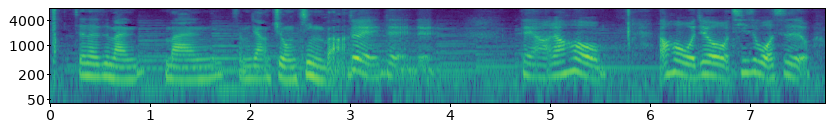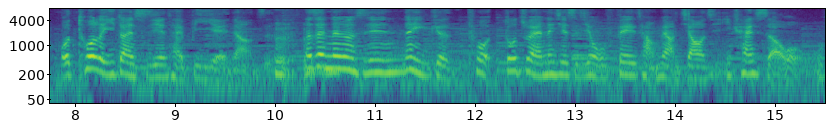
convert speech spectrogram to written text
真的是蛮蛮怎么讲窘境吧？对对对，对啊。然后，然后我就其实我是我拖了一段时间才毕业这样子。嗯。那在那段时间，那个拖多出来那些时间，我非常非常焦急。一开始啊，我我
